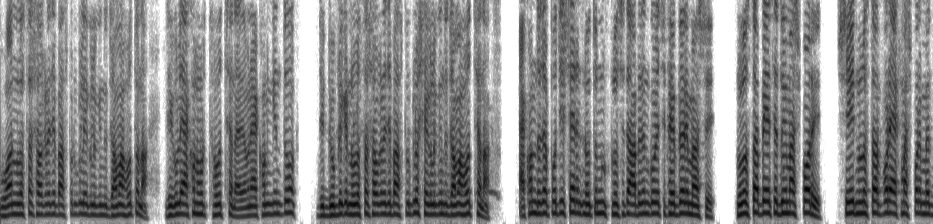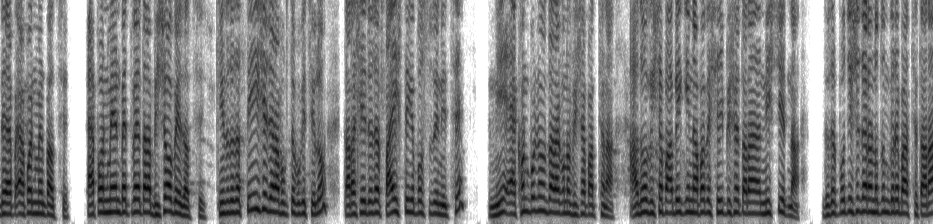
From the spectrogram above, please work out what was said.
ভুয়ান নলস্তা সরকারের যে পাসপোর্টগুলো এগুলো কিন্তু জমা হতো না। যেগুলো এখন হচ্ছে হচ্ছে না। যেমন এখন কিন্তু যে ডুপ্লিকেট নলস্তা সরকারের যে পাসপোর্টগুলো সেগুলো কিন্তু জমা হচ্ছে না। এখন দু হাজার পঁচিশের নতুন ফ্লুসিতে আবেদন করেছে ফেব্রুয়ারি মাসে। নুলস্তা পেয়েছে দুই মাস পরে। সেই নুলস্তার পরে এক মাস পরে মধ্যে অ্যাপয়েন্টমেন্ট পাচ্ছে। অ্যাপয়েন্টমেন্ট পেতে পেয়ে তারা ভিসাও পেয়ে যাচ্ছে। কিন্তু দু হাজার তেইশে যারা ভুক্তভোগী ছিল, তারা সেই দু হাজার বাইশ থেকে প্রস্তুতি নিচ্ছে। নিয়ে এখন পর্যন্ত তারা কোনো ভিসা পাচ্ছে না। আদৌ ভিসা পাবে কি না পাবে সেই বিষয়ে তারা নিশ্চিত না। দু হাজার পঁচিশে যারা নতুন করে পাচ্ছে তারা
